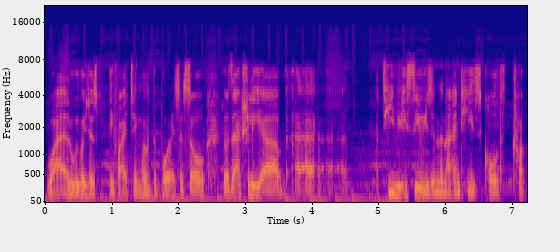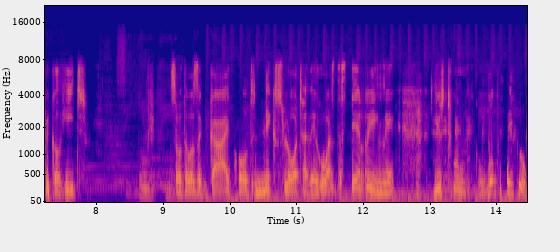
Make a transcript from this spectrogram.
while we were just fighting with the boys. So there was actually a, a, a TV series in the 90s called Tropical Heat. Mm-hmm. So there was a guy called Nick Slaughter there who was the steering there. Used to whoop people.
